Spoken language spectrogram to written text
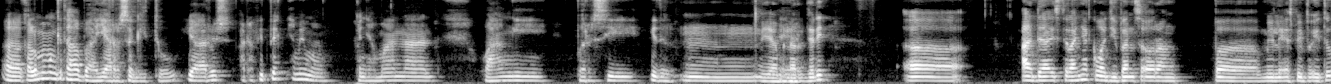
eh, kalau memang kita bayar segitu ya harus ada feedbacknya memang kenyamanan wangi bersih gitu loh Hmm, iya benar. Jadi eh ada istilahnya kewajiban seorang pemilik SPBU itu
